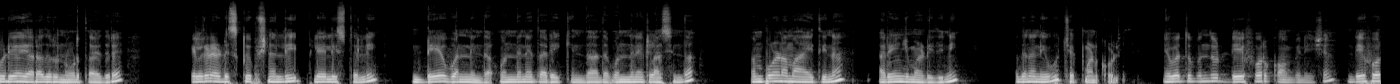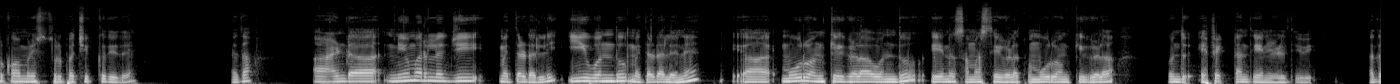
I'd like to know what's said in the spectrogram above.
ವಿಡಿಯೋ ಯಾರಾದರೂ ನೋಡ್ತಾ ಇದ್ದರೆ ಕೆಳಗಡೆ ಡಿಸ್ಕ್ರಿಪ್ಷನಲ್ಲಿ ಪ್ಲೇಲಿಸ್ಟಲ್ಲಿ ಡೇ ಒನ್ನಿಂದ ಒಂದನೇ ತಾರೀಕಿಂದ, ಅದ ಒಂದನೇ ಕ್ಲಾಸಿಂದ ಸಂಪೂರ್ಣ ಮಾಹಿತಿನ ಅರೇಂಜ್ ಮಾಡಿದ್ದೀನಿ. ಅದನ್ನು ನೀವು ಚೆಕ್ ಮಾಡ್ಕೊಳ್ಳಿ. ಇವತ್ತು ಬಂದು day four combination day four combination ಸ್ವಲ್ಪ ಚಿಕ್ಕದಿದೆ. ಆಯಿತಾ? ಆ್ಯಂಡ್ ನ್ಯೂಮರಲಜಿ ಮೆಥಡಲ್ಲಿ ಈ ಒಂದು ಮೆಥಡಲ್ಲೇ ಮೂರು ಅಂಕೆಗಳ ಒಂದು ಏನು ಸಮಸ್ಯೆಗಳು ಅಥವಾ ಮೂರು ಅಂಕಿಗಳ ಒಂದು ಎಫೆಕ್ಟ್ ಅಂತ ಏನು ಹೇಳ್ತೀವಿ? ಅದ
